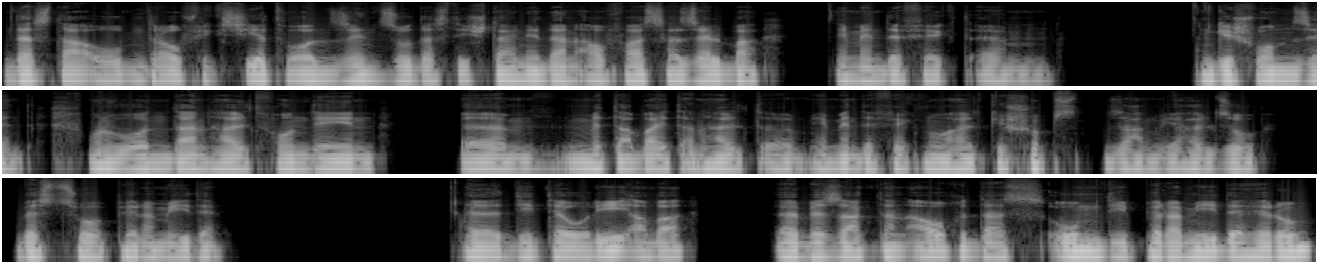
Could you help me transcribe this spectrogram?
dass da oben drauf fixiert worden sind, sodass die Steine dann auf Wasser selber im Endeffekt ähm, geschwommen sind und wurden dann halt von den ähm, Mitarbeitern halt äh, im Endeffekt nur halt geschubst, sagen wir halt so, bis zur Pyramide. Äh, die Theorie aber äh, besagt dann auch, dass um die Pyramide herum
